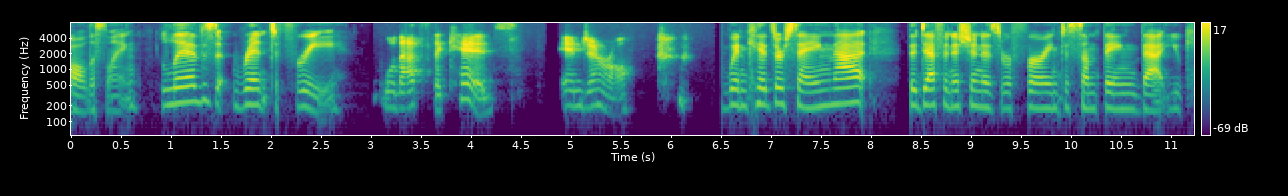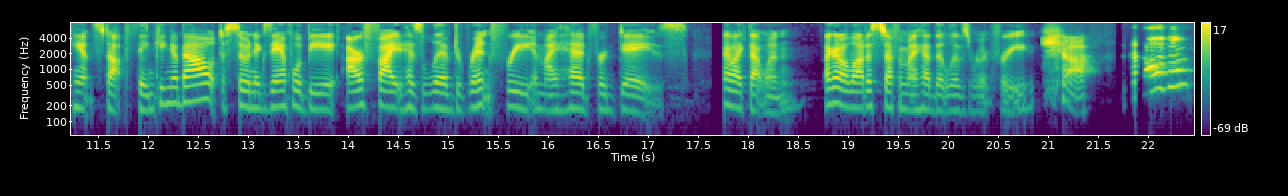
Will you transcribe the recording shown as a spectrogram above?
all the slang. Lives rent free. Well, that's the kids in general. When kids are saying that, the definition is referring to something that you can't stop thinking about. So, an example would be Our fight has lived rent free in my head for days. I like that one. I got a lot of stuff in my head that lives rent free. Yeah. Is that all of them?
